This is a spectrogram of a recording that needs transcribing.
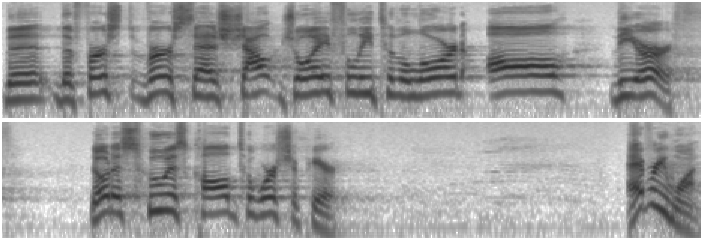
The, the first verse says, Shout joyfully to the Lord, all the earth. Notice who is called to worship here. Everyone.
